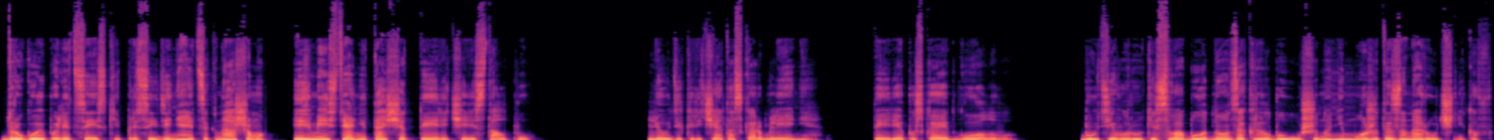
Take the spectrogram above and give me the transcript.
Другой полицейский присоединяется к нашему, и вместе они тащат Терри через толпу. Люди кричат оскорбления. Терри опускает голову. Будь его руки свободны, он закрыл бы уши, но не может из-за наручников.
